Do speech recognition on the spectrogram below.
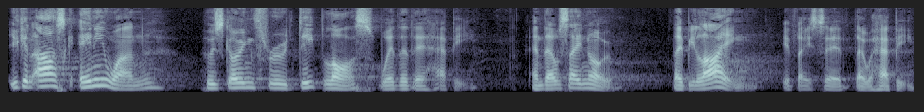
You can ask anyone who's going through deep loss whether they're happy, and they'll say no. They'd be lying if they said they were happy.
